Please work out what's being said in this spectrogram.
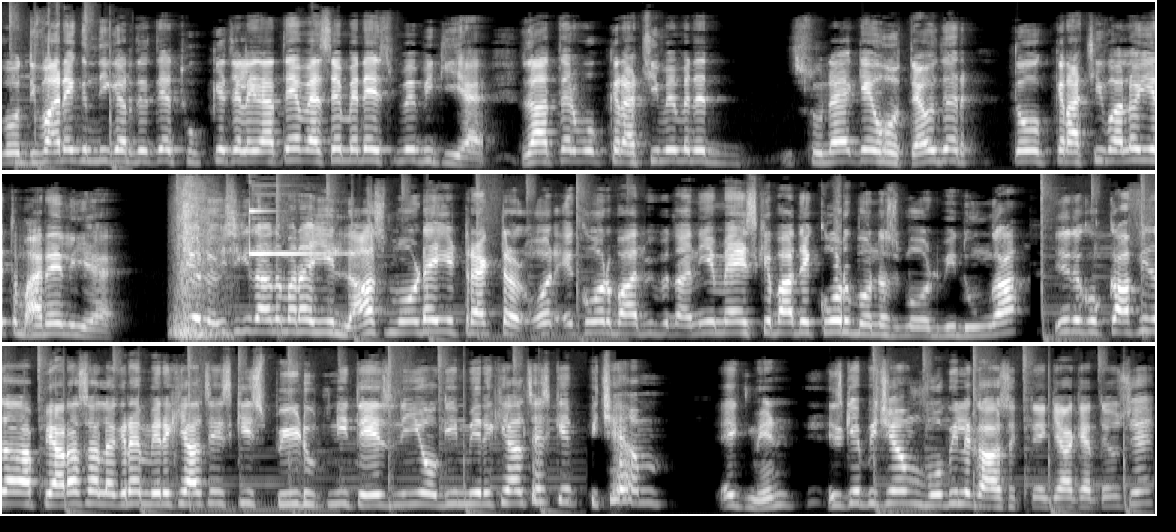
वो दीवारें गंदी कर देते हैं, थूक के चले जाते हैं। वैसे मैंने इसमें भी किया है। ज़्यादातर वो कराची में मैंने सुना है कि होता है उधर तो कराची वालों ये तुम्हारे लिए है। चलो, इसी के साथ हमारा ये लास्ट मोड है, ये ट्रैक्टर और एक और बात भी बतानी है, मैं इसके बाद एक और बोनस मोड भी दूँगा। ये देखो, काफ़ी ज़्यादा प्यारा सा लग रहा है। मेरे ख्याल से इसकी स्पीड उतनी तेज नहीं होगी। मेरे ख्याल से इसके पीछे हम, एक मिनट इसके पीछे हम वो भी लगा सकते हैं, क्या कहते हैं उसे?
